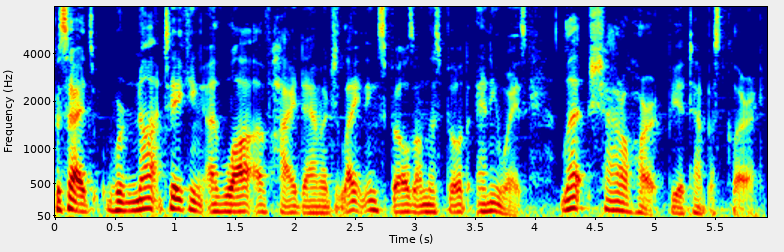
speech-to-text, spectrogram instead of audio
Besides, we're not taking a lot of high damage lightning spells on this build, anyways. Let Shadowheart be a Tempest Cleric.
